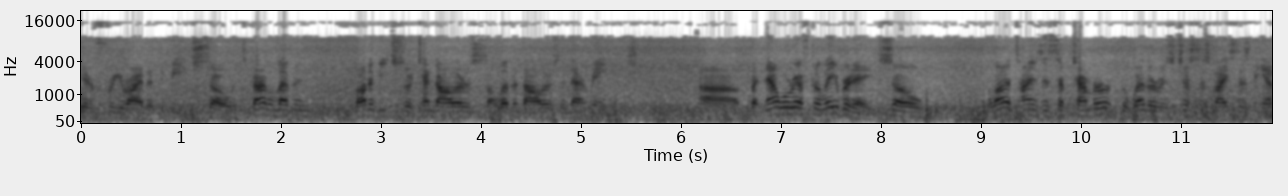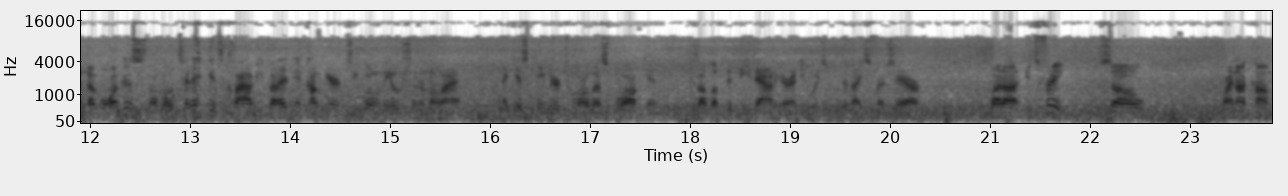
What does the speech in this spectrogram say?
get a free ride at the beach. So it's about 11. A lot of beaches are $10, $11 in that range. Uh, but now we're after Labor Day, so a lot of times in September, the weather is just as nice as the end of August, although today it's cloudy, but I didn't come here to go in the ocean and all that. I just came here to more or less walk, and because I love to be down here anyways with the nice fresh air. But uh, it's free, so why not come?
